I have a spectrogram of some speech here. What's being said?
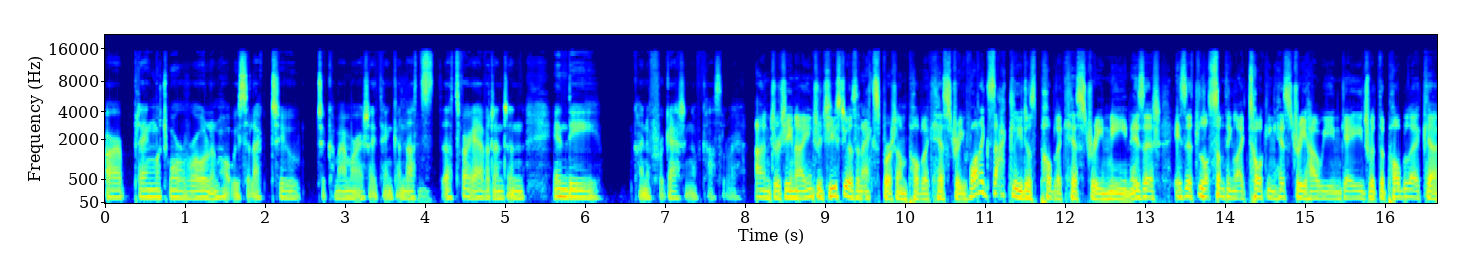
are playing much more of a role in what we select to to commemorate, I think, and that's that's very evident in in the kind of forgetting of Castlereagh. And Georgina, I introduced you as an expert on public history. What exactly does public history mean? Is it is it something like talking history, how we engage with the public? Uh,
